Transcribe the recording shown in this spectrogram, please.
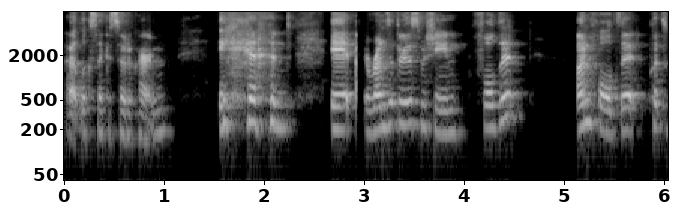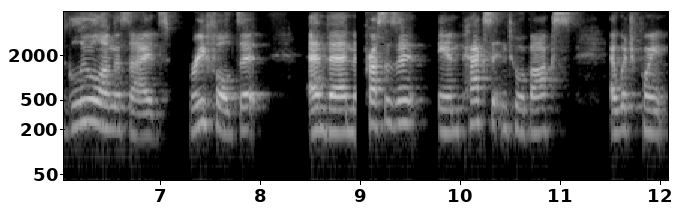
that looks like a soda carton and it, it runs it through this machine, folds it, unfolds it, puts glue along the sides, refolds it, and then presses it and packs it into a box, at which point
